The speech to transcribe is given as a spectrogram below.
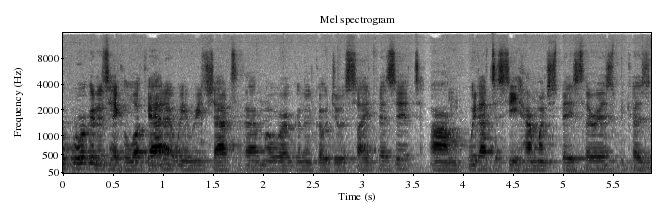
we're going to take a look at it. We reached out to them, we're going to go do a site visit. Um, We'd have to see how much space there is, because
